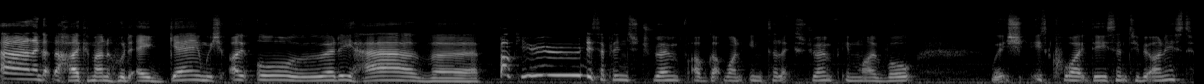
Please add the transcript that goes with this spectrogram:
And I got the High Command Hood again, which I already have. Uh, fuck you! Discipline Strength. I've got one Intellect Strength in my vault, which is quite decent to be honest.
